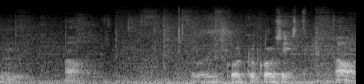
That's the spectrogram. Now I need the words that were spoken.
Mm. Ja. Det var kort och koncist. Ja.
